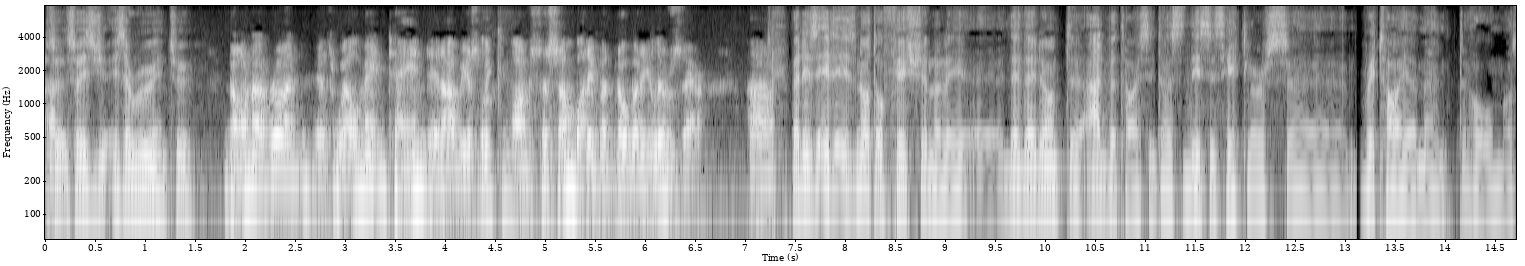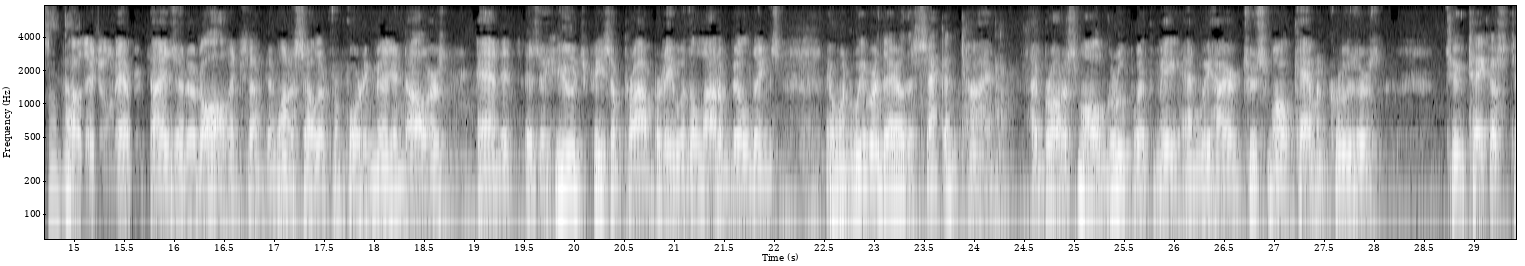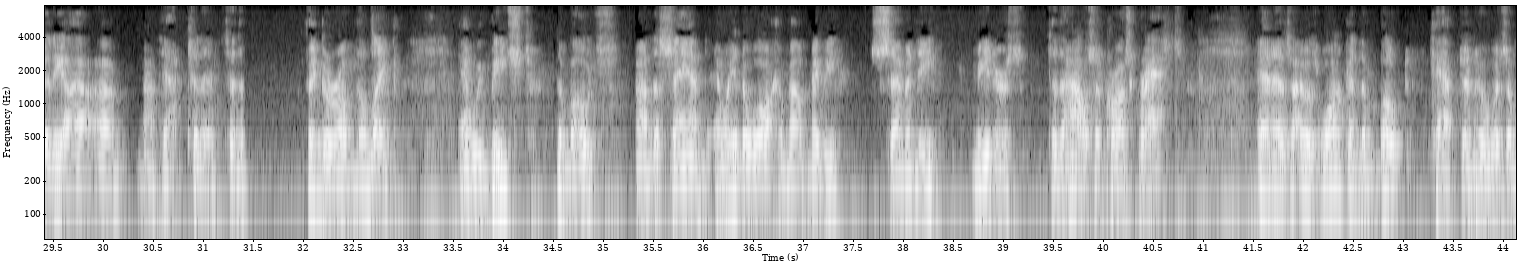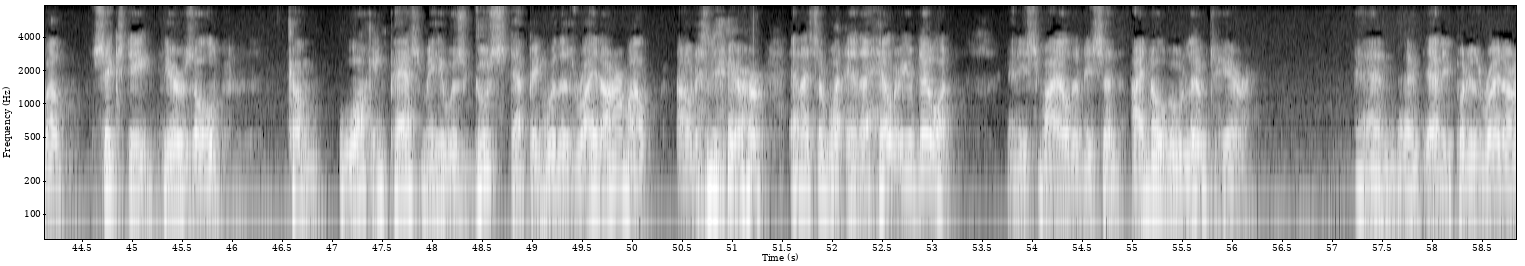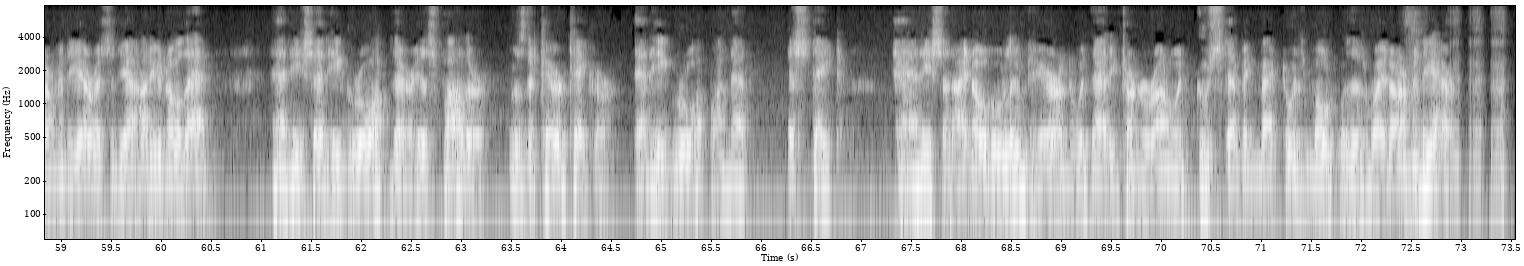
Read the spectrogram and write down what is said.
So, so it's, it's a ruin too. No, not ruined. It's well maintained. It obviously Okay. belongs to somebody, but nobody lives there. Uh, But it is not officially. Uh, they they don't uh, advertise it as this is Hitler's uh, retirement home or something. No, they don't advertise it at all, except they want to sell it for forty million dollars. And it, it's a huge piece of property with a lot of buildings. And when we were there the second time, I brought a small group with me, and we hired two small cabin cruisers to take us to the uh, uh, not to the to the finger of the lake, and we beached the boats on the sand, and we had to walk about maybe seventy meters to the house across grass. And as I was walking, the boat captain, who was about 60 years old, come walking past me. He was goose stepping with his right arm out, out in the air. And I said, What in the hell are you doing? And he smiled and he said, I know who lived here. And again, he put his right arm in the air. I said, Yeah, how do you know that? And he said he grew up there. His father was the caretaker, and he grew up on that estate. And he said, I know who lived here. And with that, he turned around and went goose stepping back to his boat with his right arm in the air.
